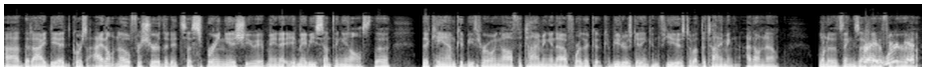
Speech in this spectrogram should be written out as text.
uh, that I did. Of course, I don't know for sure that it's a spring issue. It may it may be something else. the The cam could be throwing off the timing enough where the co- computer is getting confused about the timing. I don't know. One of the things I got to right, figure out.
